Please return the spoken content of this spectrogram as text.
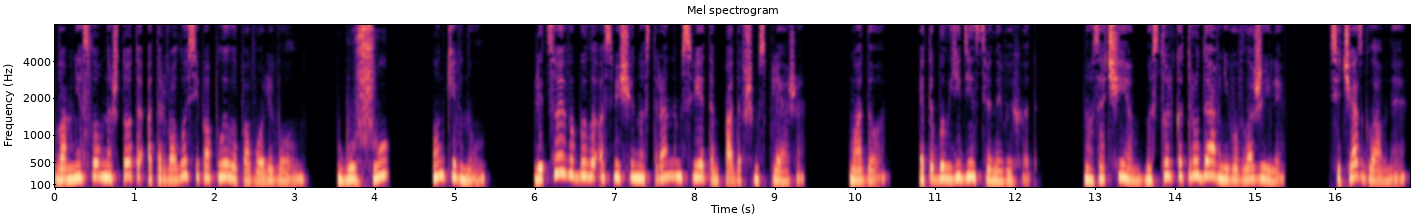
Во мне словно что-то оторвалось и поплыло по воле волн. «Бушу?» Он кивнул. Лицо его было освещено странным светом, падавшим с пляжа. «Мадо, это был единственный выход. Но зачем? Мы столько труда в него вложили. Сейчас главное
